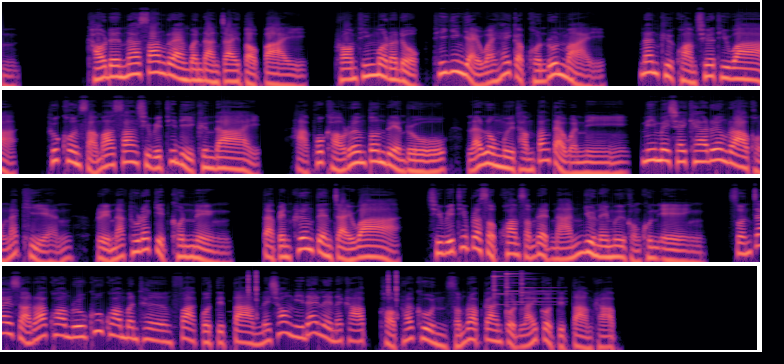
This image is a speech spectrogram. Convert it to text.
เขาเดินหน้าสร้างแรงบันดาลใจต่อไป พร้อมทิ้งมรดกที่ยิ่งใหญ่ไว้ให้กับคนรุ่นใหม่ นั่นคือความเชื่อที่ว่า ทุกคนสามารถสร้างชีวิตที่ดีขึ้นได้ หากพวกเขาเริ่มต้นเรียนรู้ และลงมือทำตั้งแต่วันนี้ นี่ไม่ใช่แค่เรื่องราวของนักเขียน หรือนักธุรกิจคนหนึ่ง แต่เป็นเครื่องเตือนใจว่า ชีวิตที่ประสบความสำเร็จนั้นอยู่ในมือของคุณเอง สนใจสาระความรู้คู่ความบันเทิง ฝากกดติดตามในช่องนี้ได้เลยนะครับ ขอบพระคุณสำหรับการกดไลค์กดติดตามครับ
